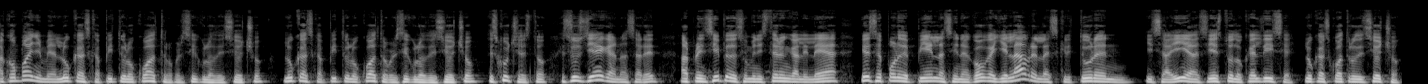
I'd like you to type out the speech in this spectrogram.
Acompáñeme a Lucas capítulo 4, versículo 18. Lucas capítulo 4, versículo 18. Escuche esto. Jesús llega a Nazaret al principio de su ministerio en Galilea y él se pone de pie en la sinagoga y él abre la escritura en Isaías y esto es lo que él dice. Lucas 4, 18.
